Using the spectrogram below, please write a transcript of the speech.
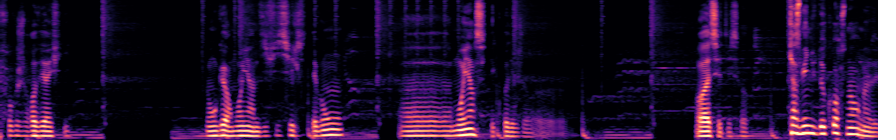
faut que je revérifie. Longueur moyen difficile, c'était bon. Euh, moyen, c'était quoi déjà Ouais, c'était ça. 15 minutes de course, non, on avait.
